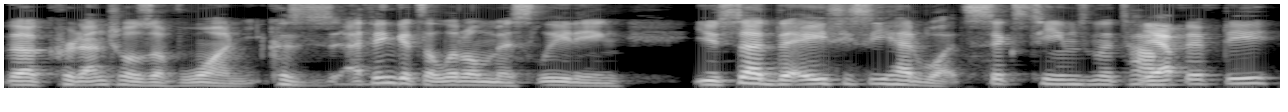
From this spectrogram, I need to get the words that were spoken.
the credentials of one cuz I think it's a little misleading. You said the ACC had what? 6 teams in the top Yep. 50?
